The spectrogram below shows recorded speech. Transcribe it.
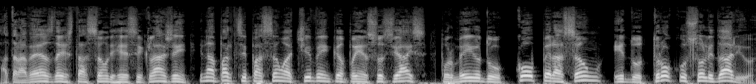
através da estação de reciclagem e na participação ativa em campanhas sociais por meio do Cooperação e do Troco Solidário,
